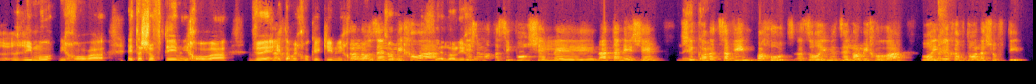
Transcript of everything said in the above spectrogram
רימו לכאורה את השופטים לכאורה ואת נכון. המחוקקים לכאורה. לא, לא, זה לא לכאורה. זה לא לכאורה. יש לנו את הסיפור של אה, נתן אשל, שכל הצווים בחוץ, אז רואים את זה לא לכאורה, רואים איך עבדו על השופטים.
